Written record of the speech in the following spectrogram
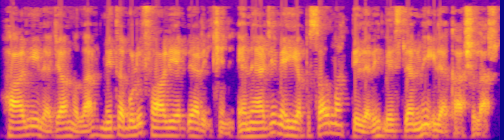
Haliyle canlılar metabolik faaliyetler için enerji ve yapısal maddeleri beslenme ile karşılar.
